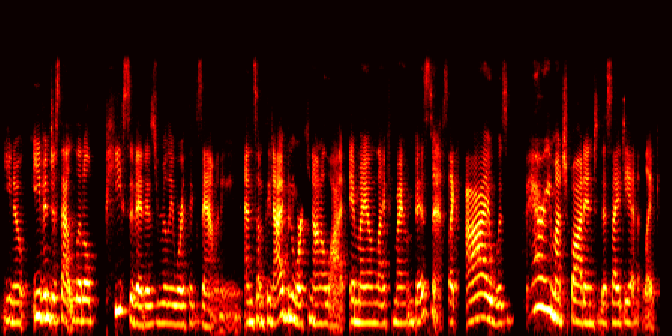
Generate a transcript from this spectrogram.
you know even just that little piece of it is really worth examining and something i've been working on a lot in my own life in my own business. Like i was very much bought into this idea that like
